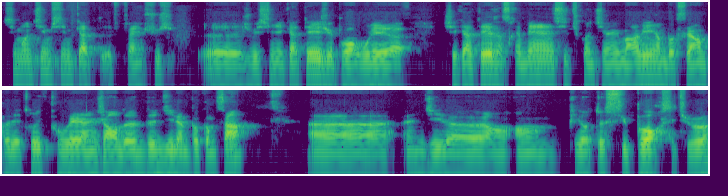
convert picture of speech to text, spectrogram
si mon team signe KT, enfin, je, euh, je, vais signer KT, je vais pouvoir rouler chez KT, ça serait bien. Si tu continues avec Marvin, on peut faire un peu des trucs, trouver un genre de, deal un peu comme ça. un deal en, pilote support, si tu veux,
